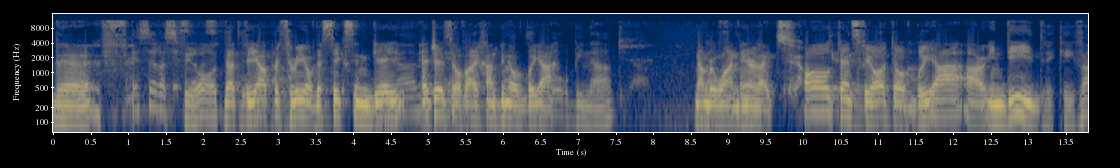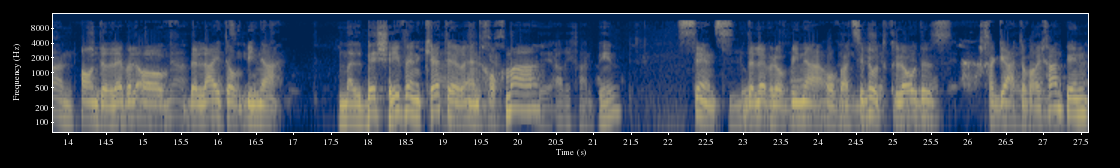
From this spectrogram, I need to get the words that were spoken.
the, that the upper three of the six engage, edges of Arichanpin of Bria. Number one, inner light. All ten sfirot of Bria are indeed on the level of the light of Bina. Even Keter and Chokhmah, since the level of Bina of Atzilut clothes Chagat of Arichanpin,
